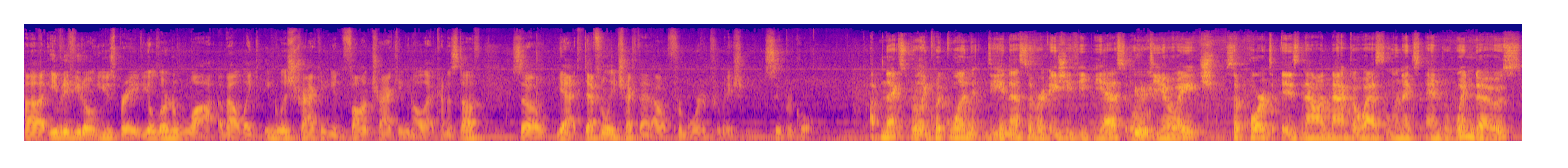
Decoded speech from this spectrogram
Uh, even if you don't use Brave, you'll learn a lot about like English tracking and font tracking and all that kind of stuff. So yeah, definitely check that out for more information. Super cool. Up next, really quick one DNS over HTTPS or DOH support is now on Mac OS, Linux, and Windows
